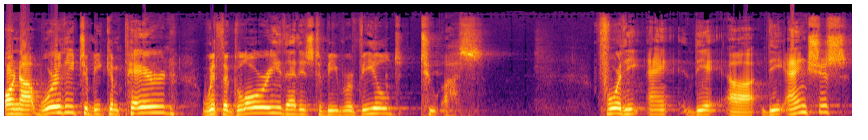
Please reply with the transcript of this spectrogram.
are not worthy to be compared with the glory that is to be revealed to us. For the, the, uh, the anxious,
